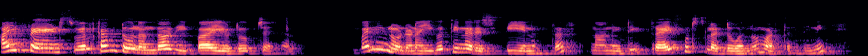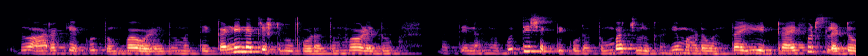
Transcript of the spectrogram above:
Hi friends welcome to Nandadeepa YouTube channel ಬನ್ನಿ ನೋಡೋಣ ಇವತ್ತಿನ ರೆಸಿಪಿ ಏನಂತ. ನಾನು ಇಲ್ಲಿ ಡ್ರೈ ಫ್ರೂಟ್ಸ್ ಲಡ್ಡುವನ್ನು ಮಾಡ್ತಾಯಿದ್ದೀನಿ ಇದು ಆರೋಗ್ಯಕ್ಕೂ ತುಂಬ ಒಳ್ಳೆಯದು ಮತ್ತು ಕಣ್ಣಿನ ದೃಷ್ಟಿಗೂ ಕೂಡ ತುಂಬ ಒಳ್ಳೆಯದು ಮತ್ತು ನಮ್ಮ ಬುದ್ಧಿಶಕ್ತಿ ಕೂಡ ತುಂಬ ಚುರುಕಾಗಿ ಮಾಡುವಂಥ ಈ ಡ್ರೈ ಫ್ರೂಟ್ಸ್ ಲಡ್ಡು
